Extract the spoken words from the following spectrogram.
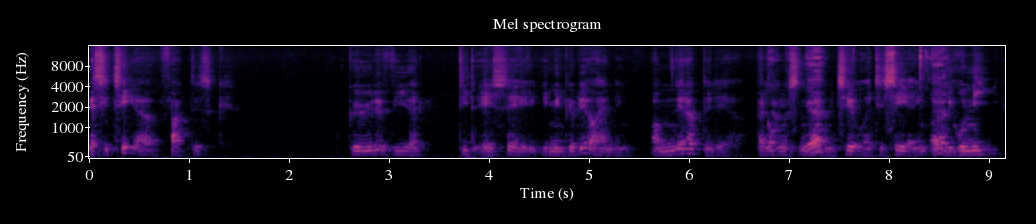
Jeg citerer faktisk Goethe via dit essay i min phd om netop det der balancen ja. mellem teoretisering ja. og ironi,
